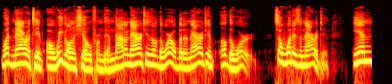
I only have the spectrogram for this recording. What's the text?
What narrative are we going to show from them? Not a narrative of the world, but a narrative of the word. So, what is a narrative? In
